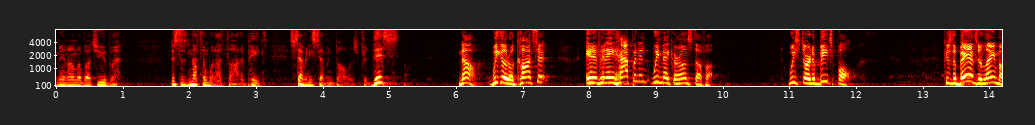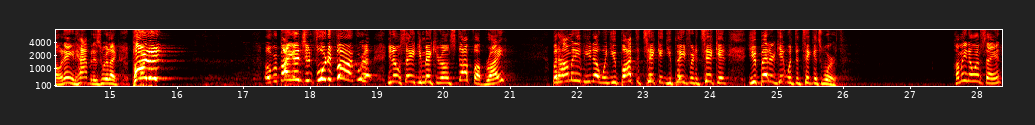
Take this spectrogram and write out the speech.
Man, I don't know about you, but this is nothing what I thought. I paid $77 for this. No, we go to a concert, and if it ain't happening, we make our own stuff up. We start a beach ball because the bands are lame It ain't happening. So we're like, party! over by engine 45. You know what I'm saying? You make your own stuff up, right? But how many of you know when you bought the ticket, you paid for the ticket, you better get what the ticket's worth? How many know what I'm saying?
